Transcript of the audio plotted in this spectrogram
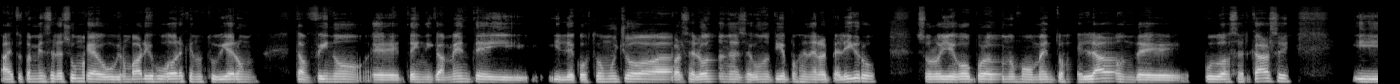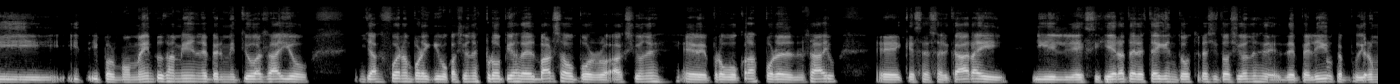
a esto también se le suma que hubieron varios jugadores que no estuvieron tan finos eh, técnicamente y, le costó mucho a Barcelona en el segundo tiempo generar peligro. Solo llegó por algunos momentos aislados donde pudo acercarse y, y, por momentos también le permitió al Rayo, ya fueran por equivocaciones propias del Barça o por acciones eh, provocadas por el Rayo, que se acercara y, y le exigiera a Ter Stegen dos tres situaciones de, peligro que pudieron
